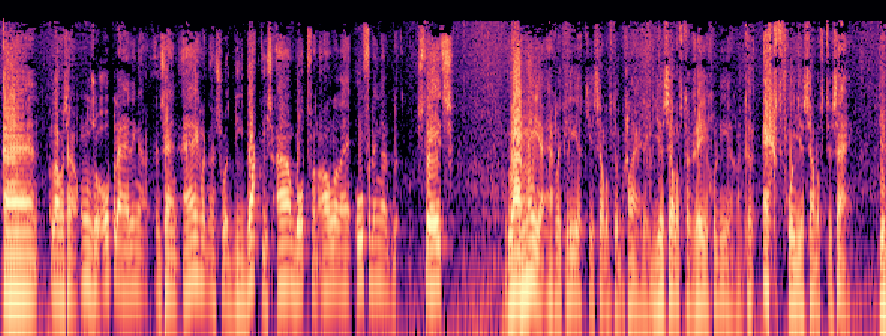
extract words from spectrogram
En laten we zeggen, onze opleidingen zijn eigenlijk een soort didactisch aanbod van allerlei oefeningen, steeds, waarmee je eigenlijk leert jezelf te begeleiden, jezelf te reguleren, er echt voor jezelf te zijn. Je,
